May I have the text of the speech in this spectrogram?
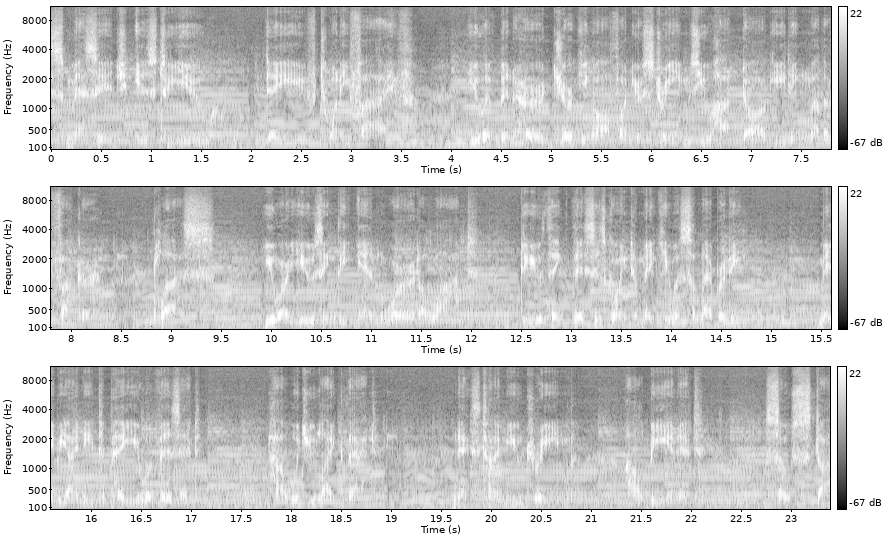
This message is to you, Dave25. You have been heard jerking off on your streams, you hot dog eating motherfucker. Plus, you are using the N-word a lot. Do you think this is going to make you a celebrity? Maybe I need to pay you a visit. How would you like that? Next time you dream, I'll be in it. So stop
